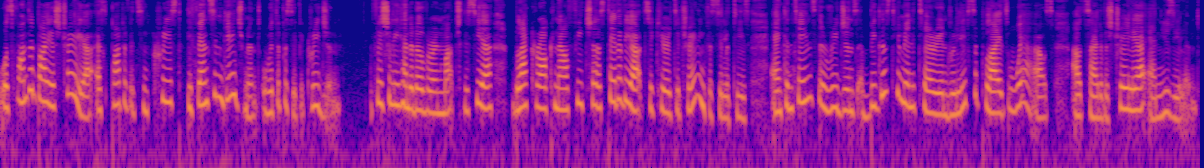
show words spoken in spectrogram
was funded by Australia as part of its increased defense engagement with the Pacific region. Officially handed over in March this year, Black Rock now features state of the art security training facilities and contains the region's biggest humanitarian relief supplies warehouse outside of Australia and New Zealand.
